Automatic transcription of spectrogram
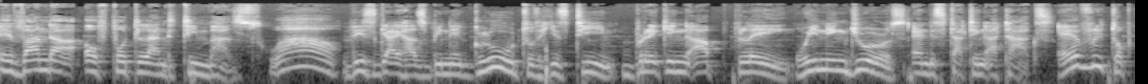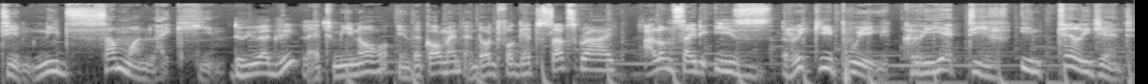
Evander of Portland Timbers. Wow, this guy has been a glue to his team, breaking up playing, winning duels, and starting attacks. Every top team needs someone like him. Do you agree? Let me know in the comment and don't forget to subscribe. Alongside is Riqui Puig, creative, intelligent,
